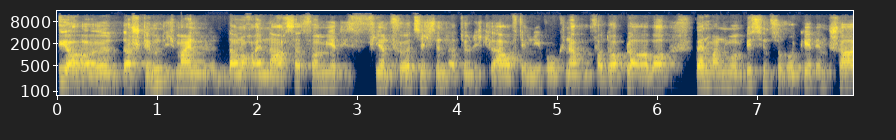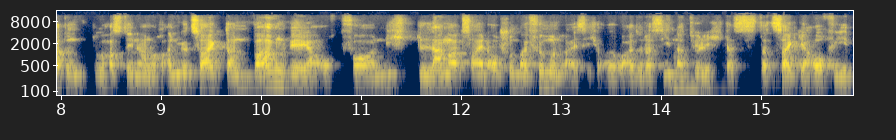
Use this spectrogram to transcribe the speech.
Ja, das stimmt. Ich meine, da noch ein Nachsatz von mir. Die 44 sind natürlich klar auf dem Niveau knappen Verdoppler, aber wenn man nur ein bisschen zurückgeht im Chart und du hast den ja noch angezeigt, dann waren wir ja auch vor nicht langer Zeit auch schon bei 35 Euro. Also das sieht natürlich, das, das zeigt ja auch, wie,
